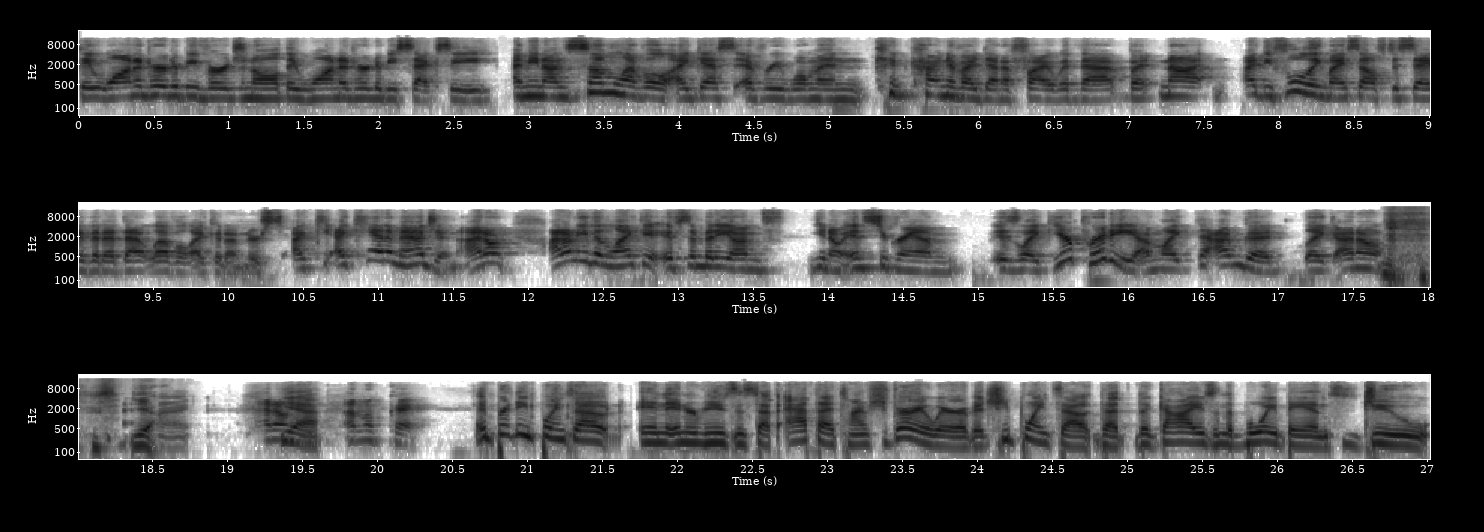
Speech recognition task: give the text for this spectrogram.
They wanted her to be virginal. They wanted her to be sexy. I mean, on some level, I guess every woman can kind of identify with that, but not. I'd be fooling myself to say that at that level I could understand. I can't, I can't imagine. I don't. I don't even like it if somebody on you know Instagram is like, "You're pretty." I'm like, "I'm good." Like, I don't. Yeah. Right. I don't. Yeah. I'm okay. And Britney points out in interviews and stuff at that time, she's very aware of it. She points out that the guys in the boy bands do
